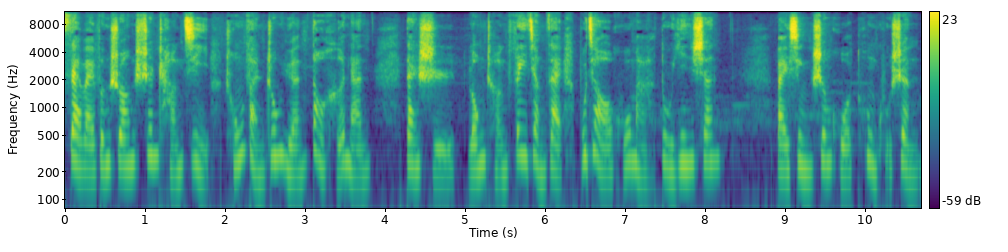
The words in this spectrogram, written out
塞外风霜深长记，重返中原到河南。但使龙城飞将在，不教胡马度阴山。百姓生活痛苦甚，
